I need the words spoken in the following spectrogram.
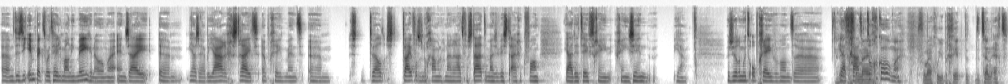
Um, dus die impact wordt helemaal niet meegenomen. En zij, um, ja, ze hebben jaren gestrijd. En op een gegeven moment um, twijfelden ze nog, gaan we nog naar de Raad van State. Maar ze wisten eigenlijk van, ja, dit heeft geen, geen zin. Ja, we zullen moeten opgeven, want eh, ja, het gaat er toch komen. Voor mijn goede begrip, dit, dit zijn echt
